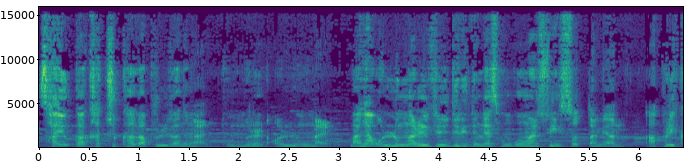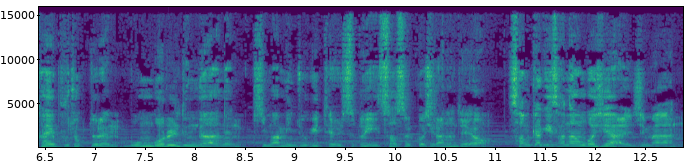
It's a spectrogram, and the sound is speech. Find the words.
사육과 가축화가 불가능한 동물 얼룩말. 만약 얼룩말을 길들이는 데 성공할 수 있었다면 아프리카의 부족들은 몽골을 능가하는 기마 민족이 될 수도 있었을 것이라는데요. 성격이 사나운 것이야 알지만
